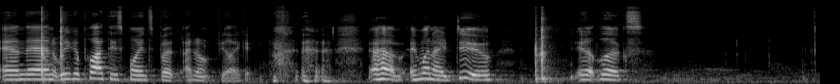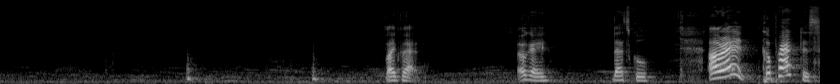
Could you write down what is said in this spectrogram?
And then we could plot these points, but I don't feel like it. Um, and when I do, it looks like that. Okay, that's cool. All right, go practice.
